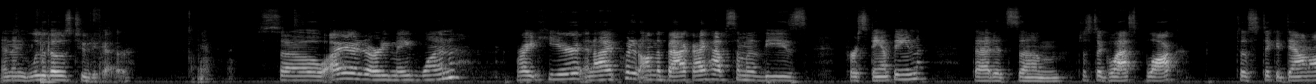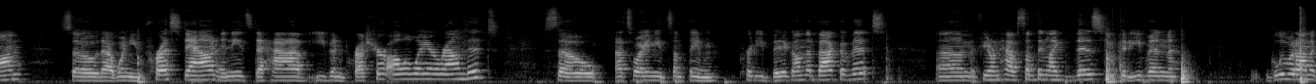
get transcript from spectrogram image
and then glue those two together. So I had already made one right here and I put it on the back. I have some of these for stamping that it's um, just a glass block to stick it down on so that when you press down, it needs to have even pressure all the way around it. So that's why you need something pretty big on the back of it. Um, if you don't have something like this, you could even glue it on the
